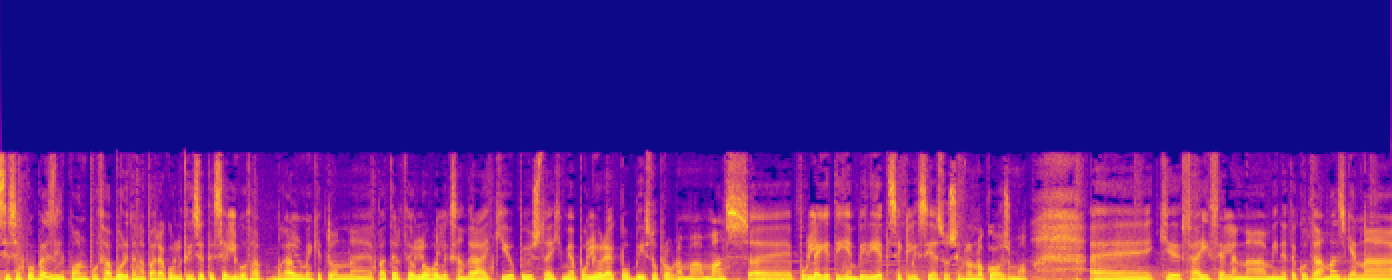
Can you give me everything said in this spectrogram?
Στις εκπομπές λοιπόν που θα μπορείτε να παρακολουθήσετε, σε λίγο θα βγάλουμε και τον ε, Πάτερ Θεολόγο Αλεξανδράκη, ο οποίος θα έχει μια πολύ ωραία εκπομπή στο πρόγραμμά μας, ε, που λέγεται Η εμπειρία της Εκκλησίας στο σύγχρονο κόσμο. Ε, και θα ήθελα να μείνετε κοντά μας για να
